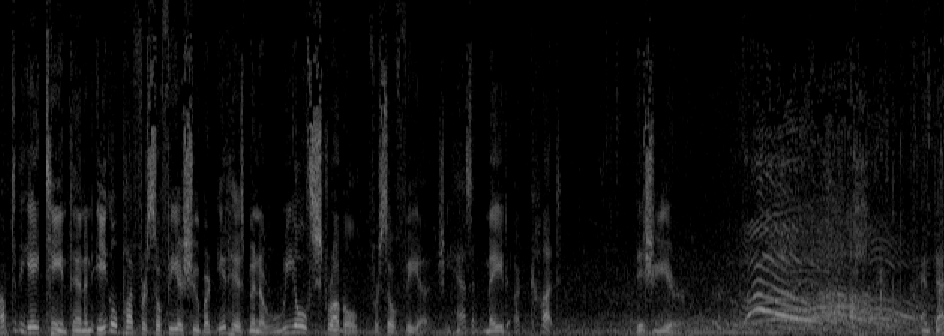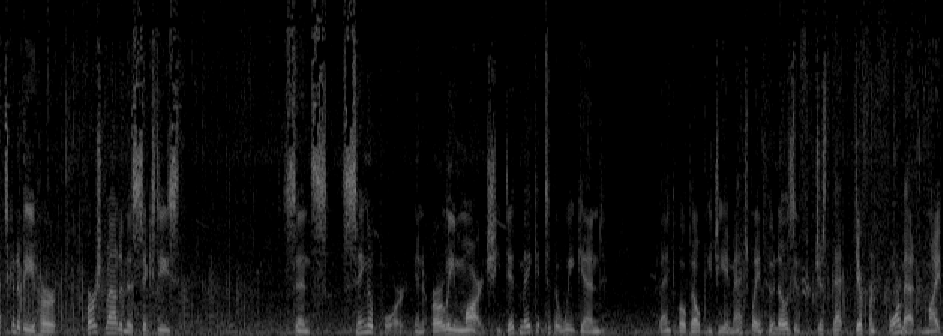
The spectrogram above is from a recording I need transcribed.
Up to the 18th and an eagle putt for Sophia Schubert. It has been a real struggle for Sophia. She hasn't made a cut this year. Oh! And that's going to be her first round in the 60s since Singapore in early March. She did make it to the weekend Bank of Hope PGA match play, and who knows if just that different format might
